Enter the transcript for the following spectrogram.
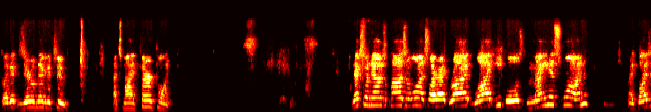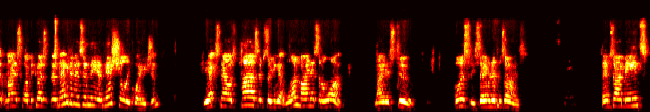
So I get zero, negative two. That's my third point. Next one down is a positive one, so I write right y equals minus one. Right, why is it minus one? Because the negative is in the initial equation. The x now is positive, so you get one minus and a one. Minus two. Felicity, same or different signs? Same sign means?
